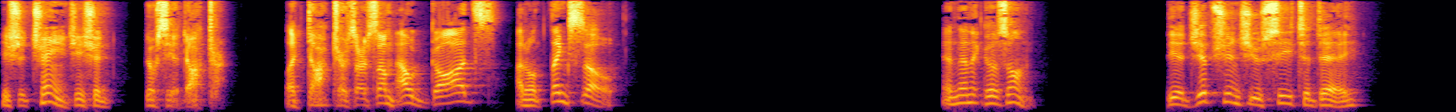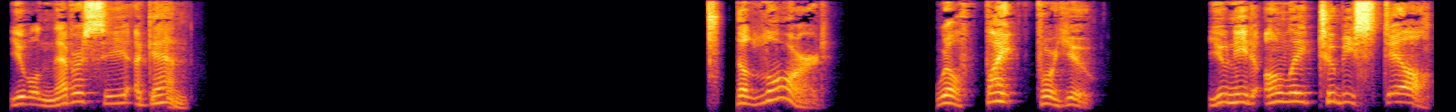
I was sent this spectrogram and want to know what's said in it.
he should change. He should go see a doctor. Like doctors are somehow gods? I don't think so. And then it goes on. The Egyptians you see today, you will never see again. The Lord will fight for you. You need only to be still.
